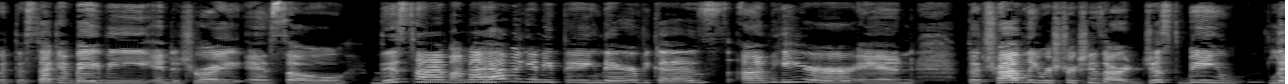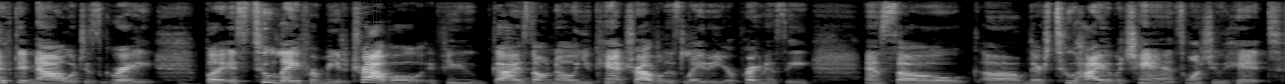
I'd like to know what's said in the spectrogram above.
with the second baby in Detroit. And so this time I'm not having anything there because I'm here and the traveling restrictions are just being lifted now, which is great. But it's too late for me to travel. If you guys don't know, you can't travel this late in your pregnancy. And so um, there's too high of a chance once you hit,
